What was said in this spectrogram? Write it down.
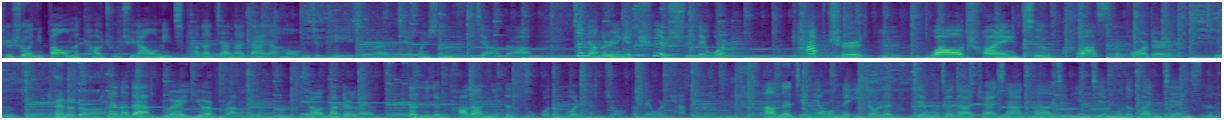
就是说你帮我们逃出去，然后我们一起逃到加拿大，然后我们就可以什么结婚生子这样的啊。这两个人也确实，they were captured while trying to cross the border to Canada. Canada, where you're from, I am from your motherland， 这这这逃到你的祖国的过程中，but they were captured。好，那今天我们的一周热词节目就到这儿。想要看到今天节目的关键字和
